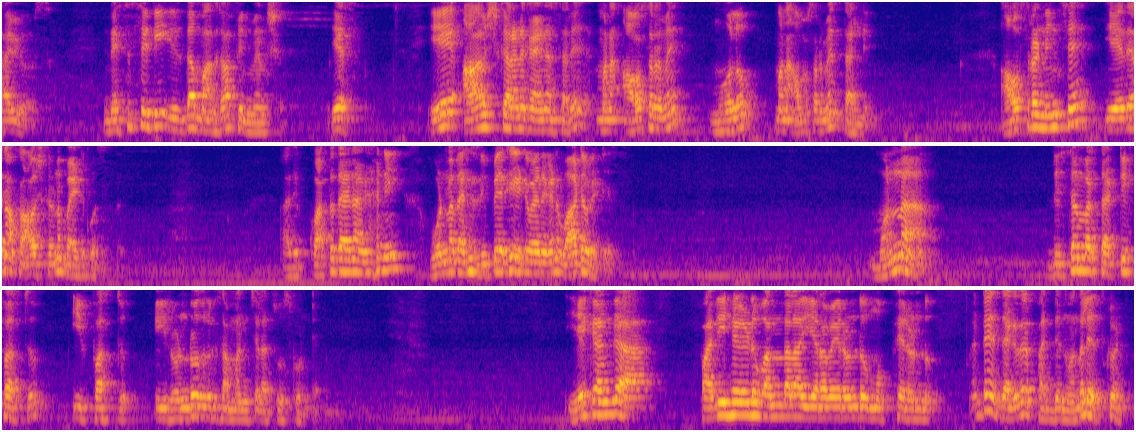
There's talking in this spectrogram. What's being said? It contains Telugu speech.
Hi viewers necessity is the mother of invention yes ఏ ఆవిష్కరణకైనా సరే మన అవసరమే మూలం మన అవసరమే తల్లి. అవసరం నుంచే ఏదైనా ఒక ఆవిష్కరణ బయటకు వస్తుంది. అది కొత్తదైనా కానీ ఉన్నదని రిపేర్ చేయటమైనా కానీ వాట్ ఎవర్ ఇట్ ఈస్ మొన్న డిసెంబర్ థర్టీ ఫస్ట్ ఈ ఫస్ట్ ఈ రెండు రోజులకు సంబంధించి చూసుకుంటే ఏకంగా పదిహేడు వందల ఇరవై రెండు ముప్పై రెండు. అంటే దగ్గర దగ్గర పద్దెనిమిది వందలు వేసుకోండి.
